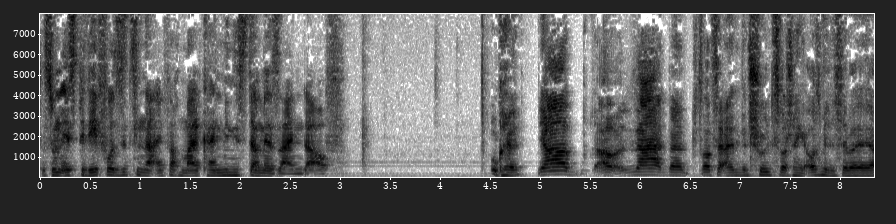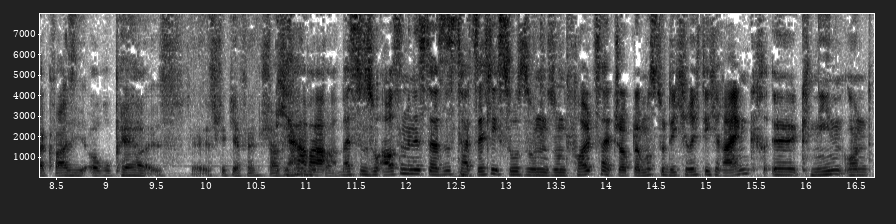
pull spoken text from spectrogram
Dass so ein SPD-Vorsitzender einfach mal kein Minister mehr sein darf. Okay. Ja, aber, na, na, trotz allem wird Schulz wahrscheinlich Außenminister, weil er ja quasi Europäer ist. Der steht ja für den Staat. Ja, aber weißt du, so Außenminister, das ist tatsächlich so so ein, so ein Vollzeitjob. Da musst du dich richtig reinknien und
